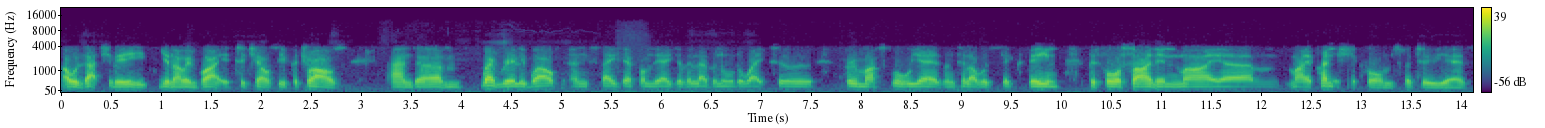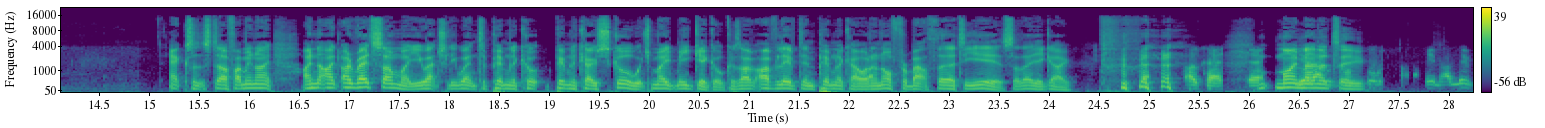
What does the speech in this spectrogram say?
I was actually, you know, invited to Chelsea for trials. And um, went really well and stayed there from the age of 11 all the way to through my school years until I was 16 before signing my um, my apprenticeship forms for two years. Excellent stuff. I mean, I, I, I read somewhere you actually went to Pimlico, Pimlico School, which made me giggle because I've, I've lived in Pimlico on and off for about 30 years. So there you go. okay. Yeah. My yeah, manner too. I mean, I live,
